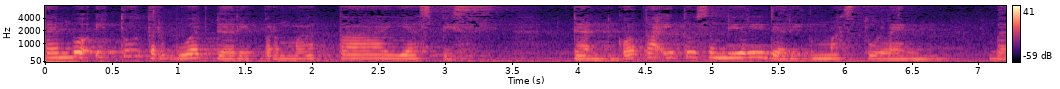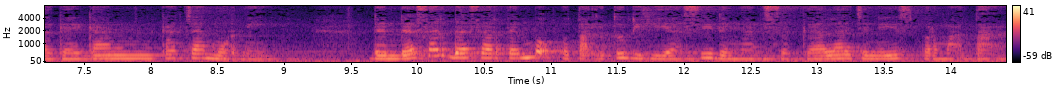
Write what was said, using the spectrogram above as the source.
Tembok itu terbuat dari permata yaspis dan kota itu sendiri dari emas tulen, bagaikan kaca murni. Dan dasar-dasar tembok kota itu dihiasi dengan segala jenis permata.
